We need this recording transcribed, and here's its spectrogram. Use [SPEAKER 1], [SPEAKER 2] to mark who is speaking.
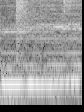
[SPEAKER 1] breathing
